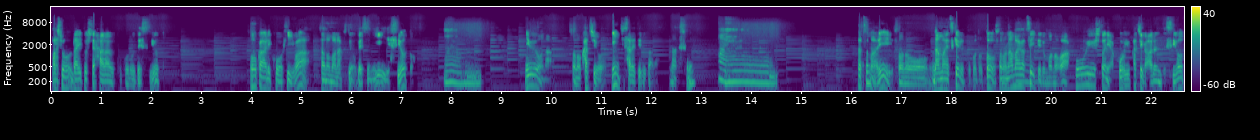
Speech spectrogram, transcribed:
場所代として払うところですよと。その代わりコーヒーは頼まなくても別にいいですよとうん。いうような、その価値を認知されてるからなんですよね。はい。うん。つまり、その、名前つけるってことと、その名前がついてるものは、こういう人にはこういう価値があるんですよ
